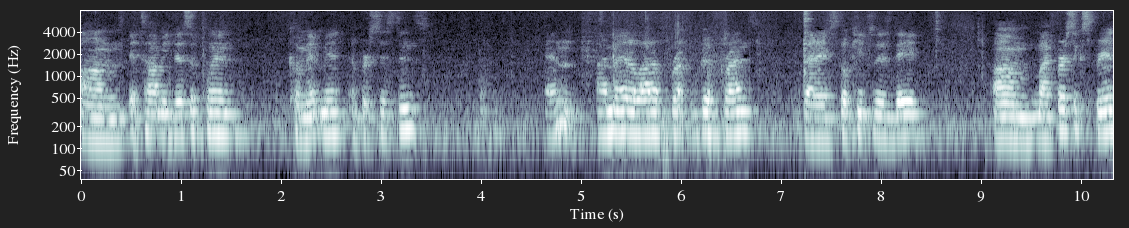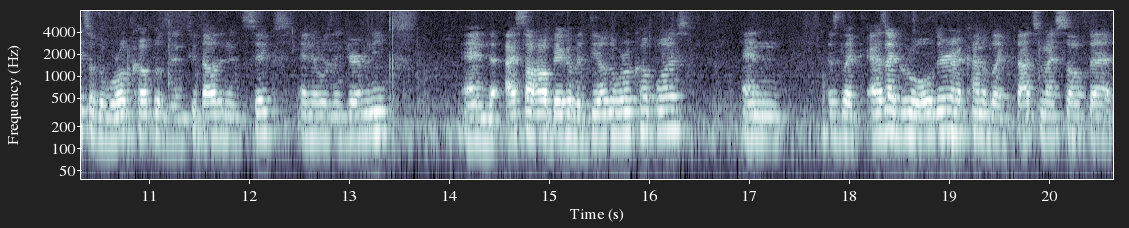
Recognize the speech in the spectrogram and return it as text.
um, it taught me discipline, commitment, and persistence. And I met a lot of fr- good friends that I still keep to this day. Um, my first experience of the World Cup was in 2006, and it was in Germany. And I saw how big of a deal the World Cup was. And as like as I grew older, I kind of like thought to myself that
